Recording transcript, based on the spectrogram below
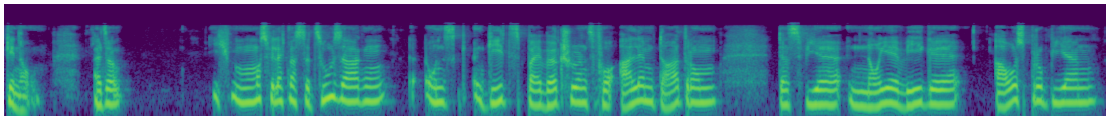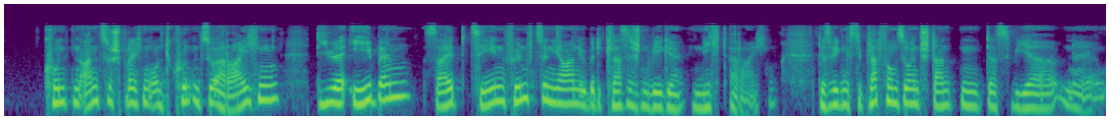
Genau. Also ich muss vielleicht was dazu sagen. Uns geht es bei Worksurance vor allem darum, dass wir neue Wege ausprobieren, Kunden anzusprechen und Kunden zu erreichen, die wir eben seit 10, 15 Jahren über die klassischen Wege nicht erreichen. Deswegen ist die Plattform so entstanden, dass wir eine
